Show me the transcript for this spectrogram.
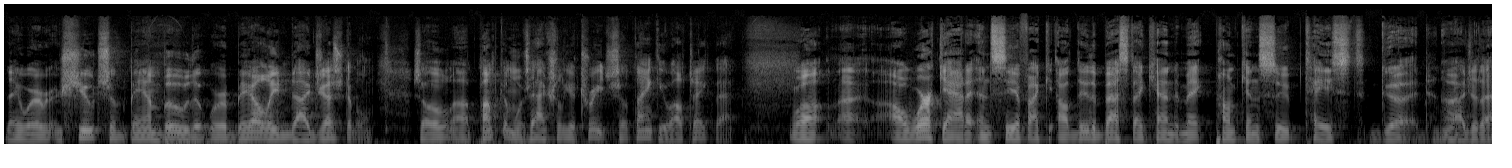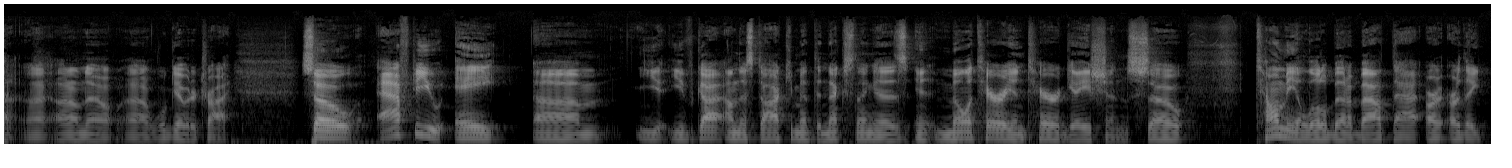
They were shoots of bamboo that were barely digestible. So uh, pumpkin was actually a treat. So thank you. I'll take that. Well, uh, I'll work at it and see if I. I'll do the best I can to make pumpkin soup taste good. Roger that. I, I don't know. Uh, we'll give it a try. So after you ate, um, you, have got on this document the next thing is military interrogations. So tell me a little bit about that. Are, are they?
